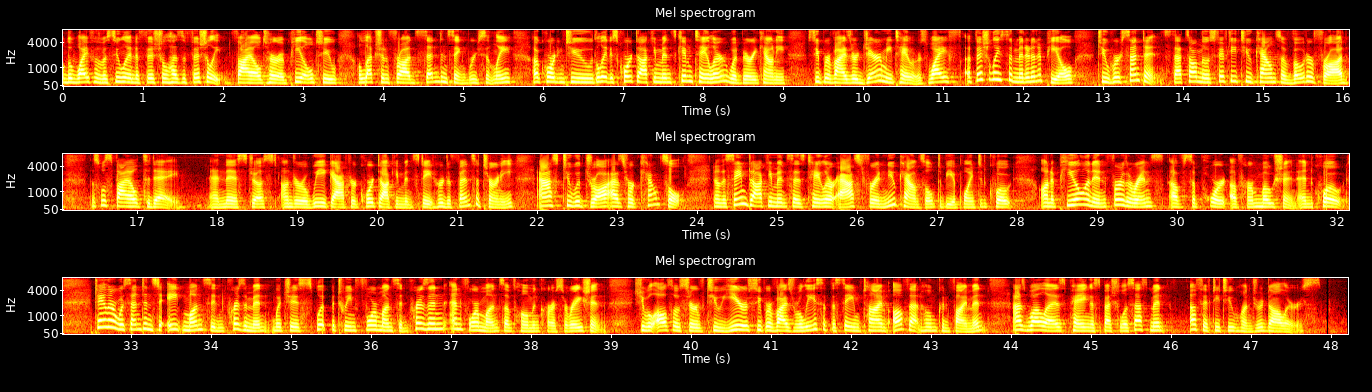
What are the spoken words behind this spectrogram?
Well, the wife of a Siouxland official has officially filed her appeal to election fraud sentencing recently. According to the latest court documents, Kim Taylor, Woodbury County Supervisor Jeremy Taylor's wife, officially submitted an appeal to her sentence. That's on those 52 counts of voter fraud. This was filed today. And this just under a week after court documents state her defense attorney asked to withdraw as her counsel. Now, the same document says Taylor asked for a new counsel to be appointed, quote, on appeal and in furtherance of support of her motion, end quote. Taylor was sentenced to eight months imprisonment, which is split between four months in prison and four months of home incarceration. She will also serve two years supervised release at the same time of that home confinement, as well as paying a special assessment of $5,200.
